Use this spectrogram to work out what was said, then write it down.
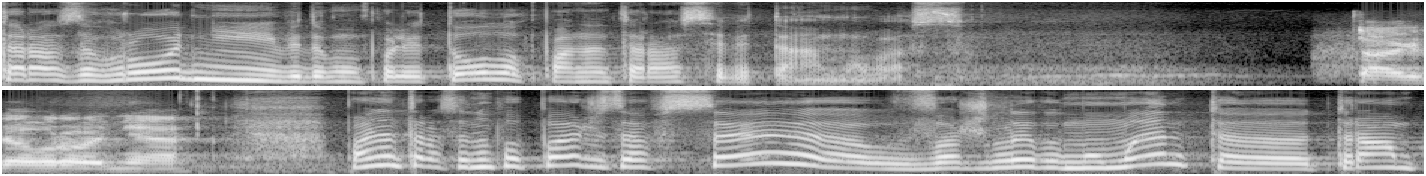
Тарас Гродній, відомий політолог. Пане Тарасе, вітаємо вас. Так, доброго дня. Пане Тарасе, ну, по-перше за все, важливий момент. Е, Трамп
